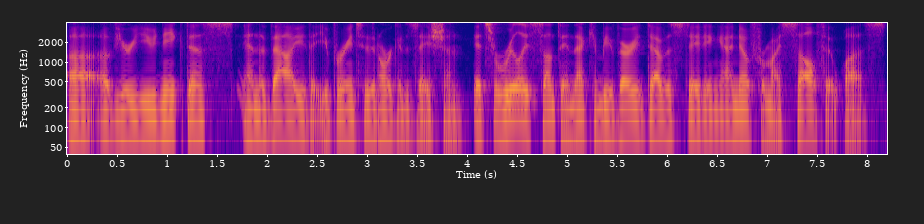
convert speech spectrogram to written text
uh, of your uniqueness and the value that you bring to an organization. It's really something that can be very devastating. I know for myself it was.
